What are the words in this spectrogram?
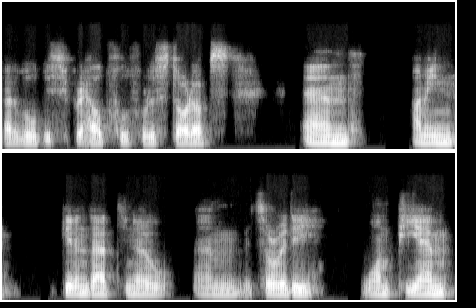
that will be super helpful for the startups. And I mean, given that you know um, it's already 1 p.m.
